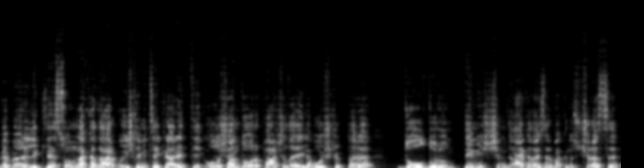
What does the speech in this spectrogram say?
Ve böylelikle sonuna kadar bu işlemi tekrar ettik. Oluşan doğru parçalarıyla boşlukları doldurun demiş. Şimdi arkadaşlar bakınız şurası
